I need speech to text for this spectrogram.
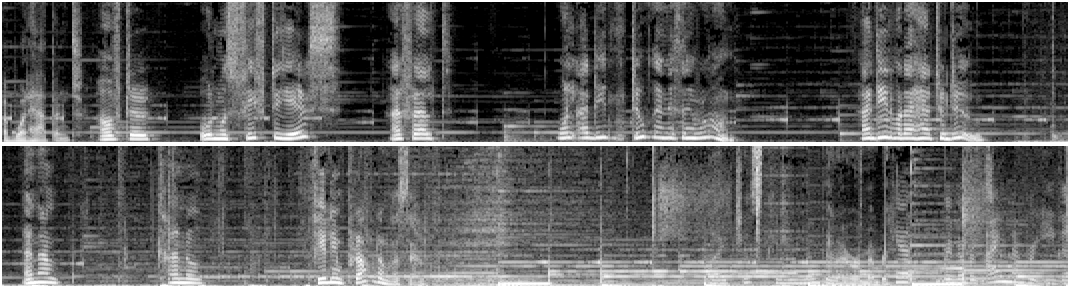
of what happened. After almost 50 years, I felt, well, I didn't do anything wrong. I did what I had to do. And I'm kind of feeling proud of myself. I just can't remember. And I remember can't remember this. I remember even.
